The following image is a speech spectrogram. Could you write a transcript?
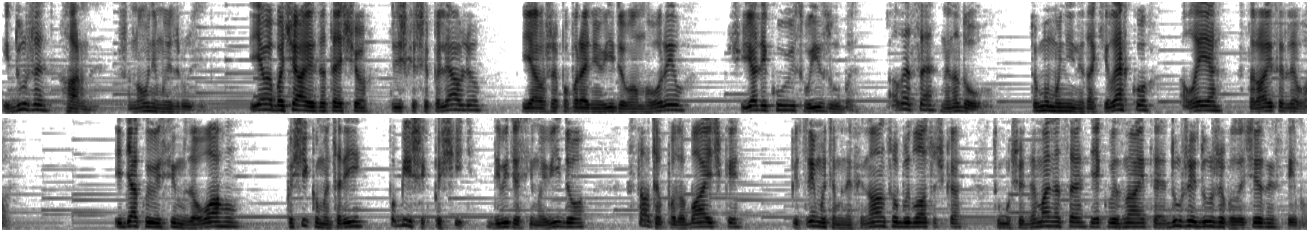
І дуже гарне, шановні мої друзі. Я вибачаю за те, що трішки шепелявлю. Я вже в попередньому відео вам говорив, що я лікую свої зуби, але це ненадовго. Тому мені не так і легко, але я стараюся для вас. І дякую всім за увагу. Пишіть коментарі, побільше їх пишіть, дивіться всі мої відео, ставте вподобайки, підтримуйте мене фінансово, будь ласка, тому що для мене це, як ви знаєте, дуже і дуже величезний стимул.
